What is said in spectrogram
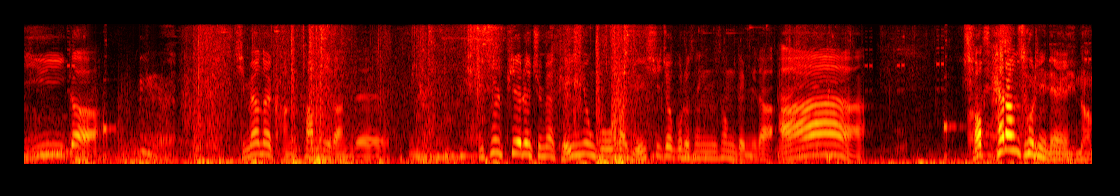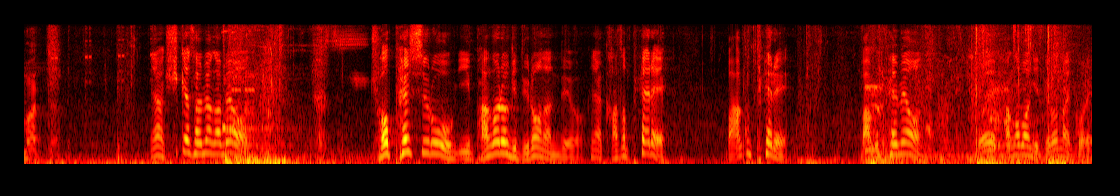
이가 지면을 강타합니다인데 기술 피해를 주면 개인용 보호막 일시적으로 생성됩니다 아 저 패란 소리네. 그냥 쉽게 설명하면 저 패스로 이 방어력이 늘어난대요 그냥 가서 패래 마구 패래 마구 패면 너의 방어막이 늘어날 거래.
